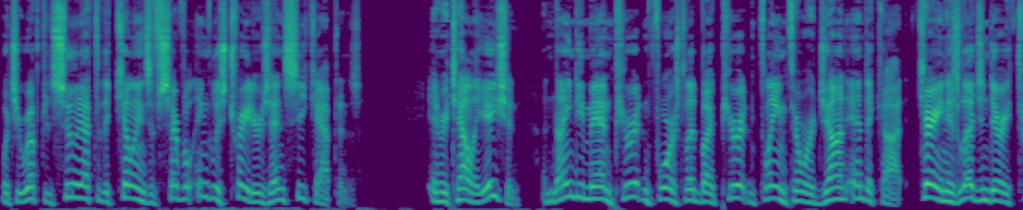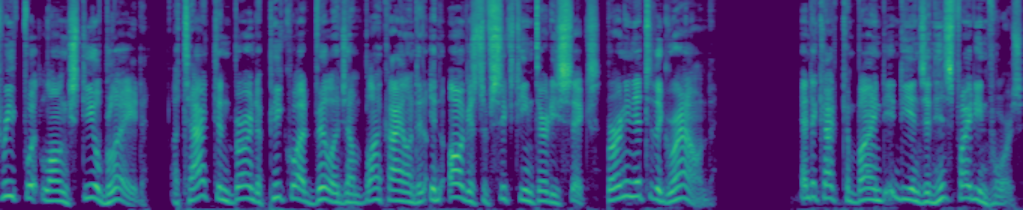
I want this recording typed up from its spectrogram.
which erupted soon after the killings of several English traders and sea captains. In retaliation, a 90 man Puritan force led by Puritan flamethrower John Endicott, carrying his legendary three foot long steel blade, attacked and burned a Pequot village on Block Island in August of 1636, burning it to the ground. Endicott combined Indians in his fighting force,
